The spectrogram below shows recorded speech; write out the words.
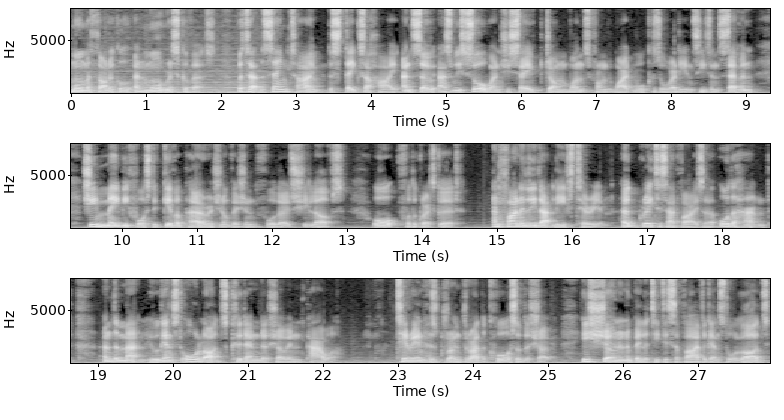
more methodical and more risk averse, but at the same time the stakes are high and so as we saw when she saved Jon once from the White Walkers already in season 7, she may be forced to give up her original vision for those she loves or for the great good. And finally that leaves Tyrion, her greatest advisor or the hand, and the man who against all odds could end a show in power. Tyrion has grown throughout the course of the show. He's shown an ability to survive against all odds,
